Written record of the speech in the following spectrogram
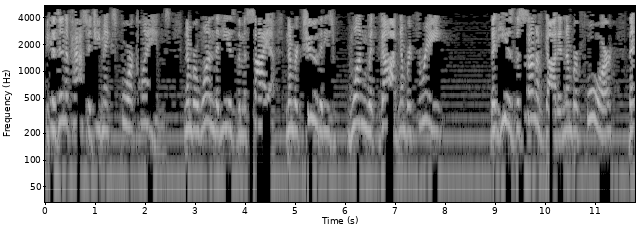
Because in the passage, he makes four claims. Number one, that he is the Messiah. Number two, that he's one with God. Number three, that he is the Son of God. And number four, that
